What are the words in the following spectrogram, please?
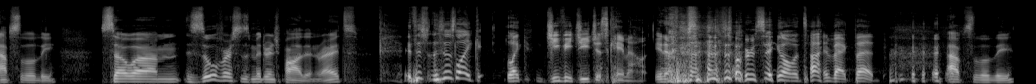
Absolutely. So um, Zoo versus mid-range paladin, right? This this is like like GVG just came out. You know, this is what we were seeing all the time back then. Absolutely.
